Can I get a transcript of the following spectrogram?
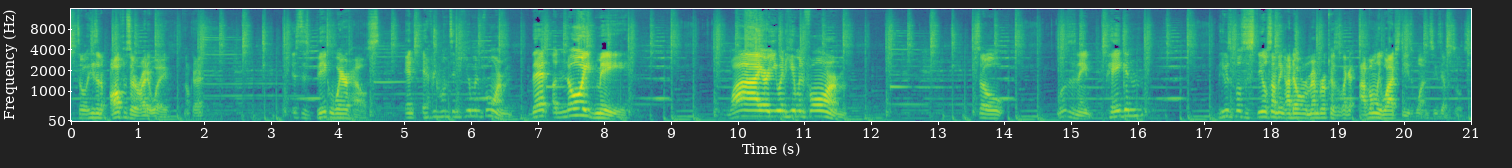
So he's an officer right away. Okay, it's this big warehouse, and everyone's in human form. That annoyed me. Why are you in human form? So, what was his name? Pagon. He was supposed to steal something. I don't remember because like I've only watched these once, these episodes.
